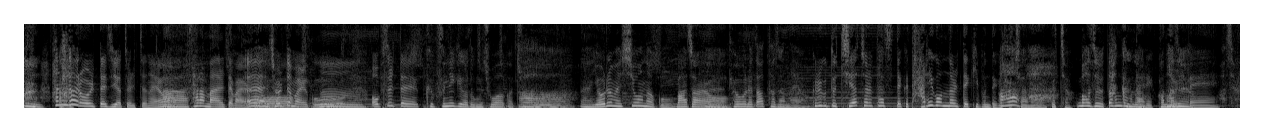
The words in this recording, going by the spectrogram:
음. 한가로울 때 지하철 있잖아요 아 사람 많을 때 말고. 네, 절대 말고 음, 없을 때 그 분위기가 너무 좋아가지고 아. 네, 여름에 시원하고 맞아요. 네, 겨울에 따뜻하잖아요 그리고 또 지하철 탔을 때 그 다리 건널 때 기분 되게 아. 좋잖아요. 그쵸? 맞아요 딱 한강. 다리 건널 맞아요. 때. 맞아요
